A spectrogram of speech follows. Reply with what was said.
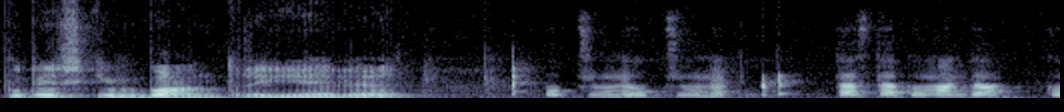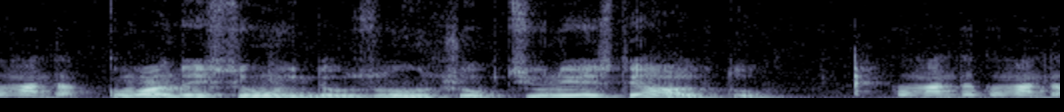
putem schimba între ele. Opțiune, opțiune. Tasta comandă, comandă. Comanda este Windows-ul și opțiunea este altul. Comandă, comandă.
